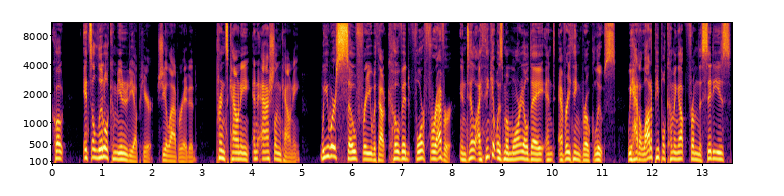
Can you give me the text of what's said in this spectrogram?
Quote, It's a little community up here, she elaborated. Price County and Ashland County. We were so free without COVID for forever until I think it was Memorial Day and everything broke loose. We had a lot of people coming up from the cities.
